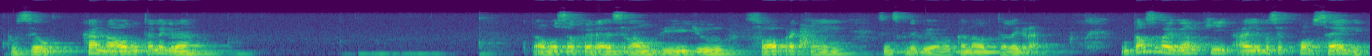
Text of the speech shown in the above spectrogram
para o seu canal do Telegram. Então você oferece lá um vídeo só para quem se inscreveu no canal do Telegram. Então você vai vendo que aí você consegue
